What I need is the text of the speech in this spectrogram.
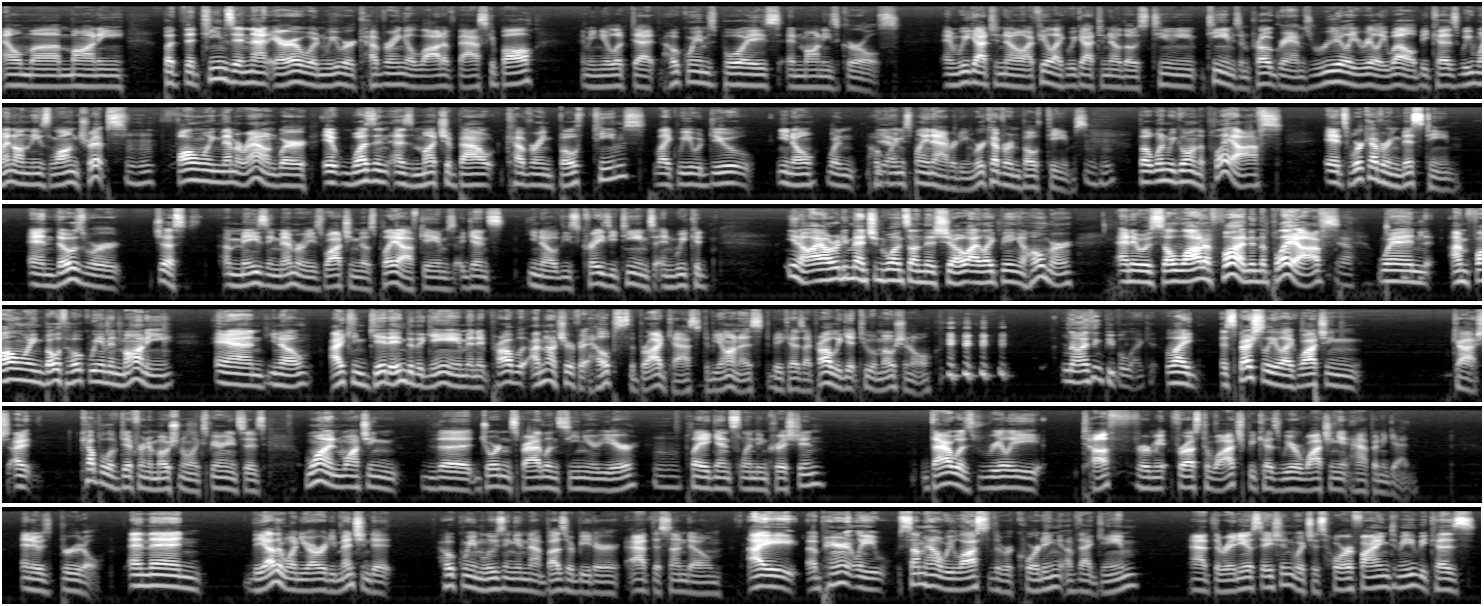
Elma, Monty. But the teams in that era when we were covering a lot of basketball, I mean, you looked at Hoquiam's boys and Monty's girls. And we got to know, I feel like we got to know those team, teams and programs really, really well because we went on these long trips Mhm. following them around where it wasn't as much about covering both teams like we would do, you know, when Yeah. Hoquiam's playing Aberdeen. We're covering both teams. Mhm. But when we go on the playoffs, it's we're covering this team. And those were just amazing memories watching those playoff games against, you know, these crazy teams and we could you know, I already mentioned once on this show, I like being a homer, and it was a lot of fun in the playoffs Yeah. when I'm following both Hoquiam and Monty and, you know, I can get into the game and it probably I'm not sure if it helps the broadcast to be honest because I probably get too emotional. No, I think people like it. like especially like watching gosh, a couple of different emotional experiences. One watching the Jordan Spradlin senior year Mhm. play against Lynden Christian. That was really tough for me for us to watch because we were watching it happen again. And it was brutal. And then the other one you already mentioned it, Hoquiam losing in that buzzer beater at the Sundome. I apparently somehow we lost the recording of that game at the radio station, which is horrifying to me because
